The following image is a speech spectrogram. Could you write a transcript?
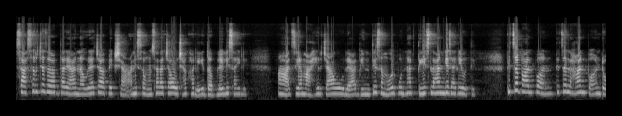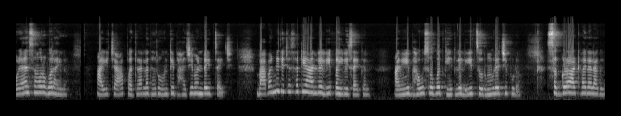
सासरच्या जबाबदाऱ्या नवऱ्याच्या अपेक्षा आणि संसाराच्या ओझ्याखाली दबलेली सायली. आज या माहेरच्या ओल्या भिंतीसमोर पुन्हा तीच लहानगी झाली होती. तिचं बालपण तिचं लहानपण डोळ्यांसमोर उभं राहिलं. आईच्या पदराला धरून ती भाजी मंडईत जायची. बाबांनी तिच्यासाठी आणलेली पहिली सायकल आणि भाऊसोबत घेतलेली चुरमुऱ्याची पुडं सगळं आठवायला लागलं.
